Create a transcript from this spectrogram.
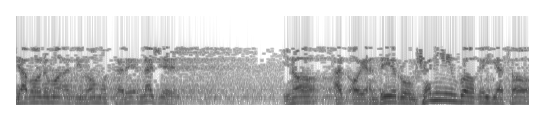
جوان ما از اینها مطلع نشه. اینا از آینده روشنی این واقعیت ها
